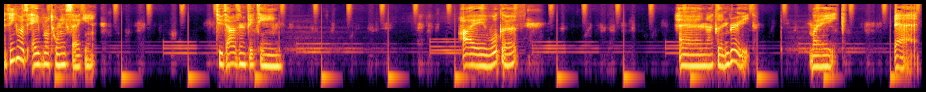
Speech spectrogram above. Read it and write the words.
I think it was April 22nd, 2015. I woke up and I couldn't breathe. Like, bad.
